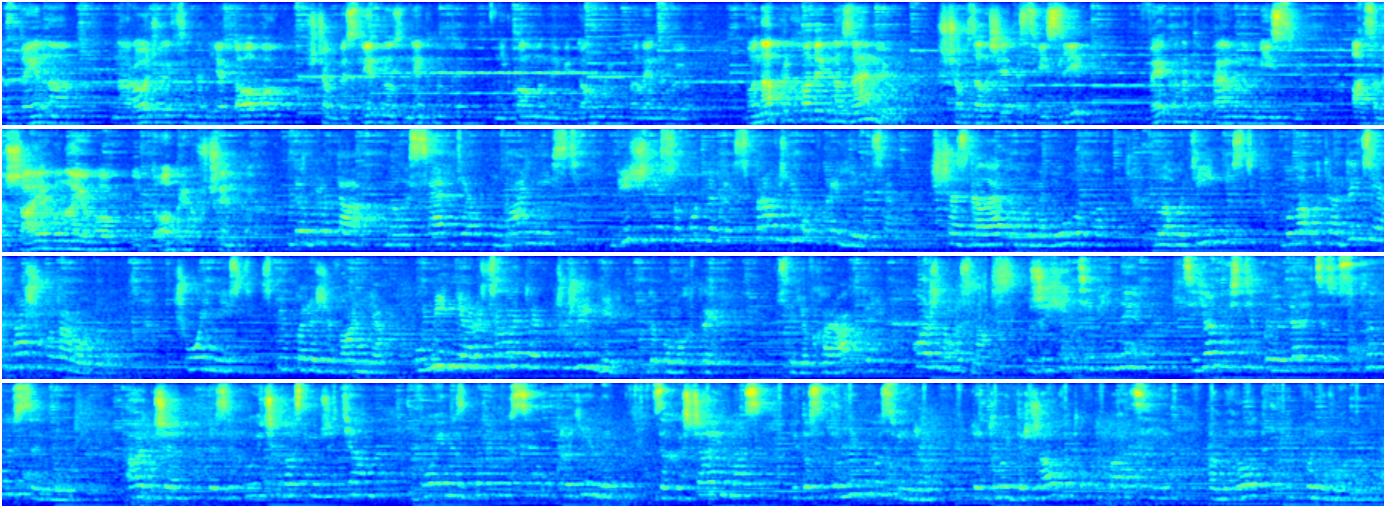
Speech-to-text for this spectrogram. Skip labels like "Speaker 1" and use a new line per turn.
людина народжується не для того, щоб безслідно зникнути нікому невідомою хвилинкою. Вона приходить на землю, щоб залишити свій слід, виконати певну місію, а залишає вона його у добрих вчинках.
Доброта, милосердя, гуманність вічні супутники справжнього українця, ще з далекого минулого, благодійність була у традиціях нашого народу. Чуйність, співпереживання, уміння розділити чужий біль, допомогти. Це є в характері кожного з нас.
У жахітті війни ці якості проявляються з особливою силою, адже, ризикуючи власним життям, воїни Збройних сил України захищають нас від осатанілого звіра, рятують державу від окупації, а народ від поневолення.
